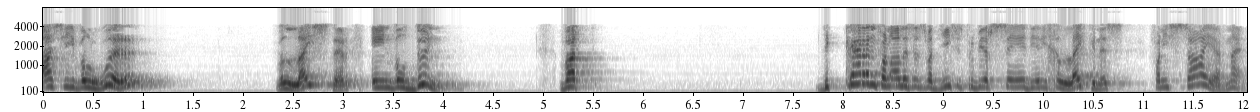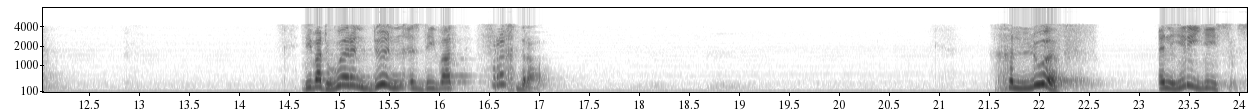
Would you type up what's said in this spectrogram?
as jy wil hoor, wil luister en wil doen. Wat die kern van alles is wat Jesus probeer sê deur die gelykenis van die saaier, né? Nee. Die wat hoor en doen is die wat vrug dra. Geloof in hierdie Jesus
